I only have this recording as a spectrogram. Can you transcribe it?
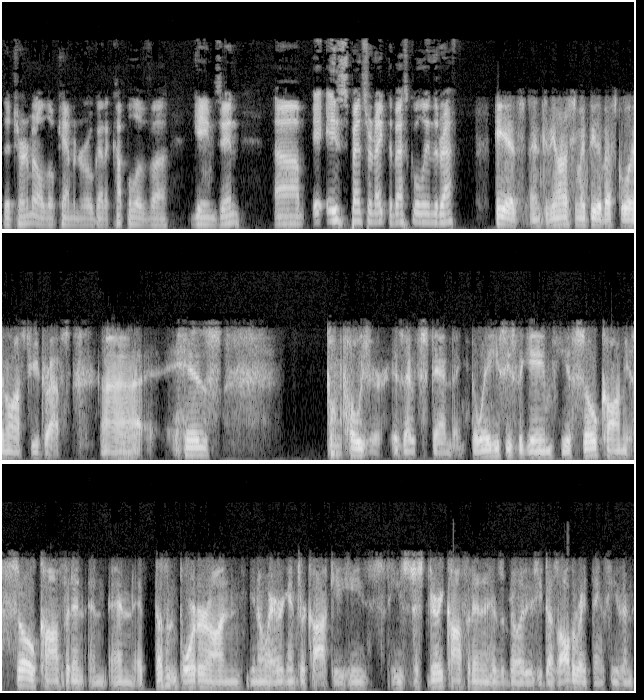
the tournament. Although Cameron Rowe got a couple of uh, games in, um, is Spencer Knight the best goalie in the draft? He is, and to be honest, he might be the best goalie in the last few drafts. Uh, his composure is outstanding. The way he sees the game, he is so calm, he is so confident, and and it doesn't border on you know arrogant or cocky. He's he's just very confident in his abilities. He does all the right things. He's an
